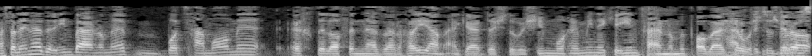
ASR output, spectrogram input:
این نداره. این برنامه با تمام اختلاف نظرهایی هم اگر داشته باشیم مهم اینه که این برنامه حرف باشه. چرا؟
